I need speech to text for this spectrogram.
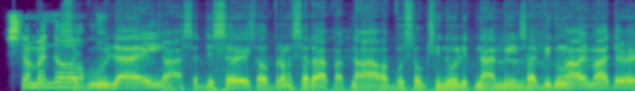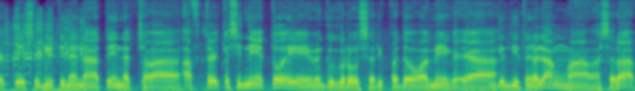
sa manok, sa gulay, tsaka sa dessert. Sobrang sarap at nakakabusog sinulit namin. Sabi ko nga kay Mother Earth, eh, sulitin na natin. At tsaka, after kasi neto, eh, mag-grocery pa daw kami. Kaya, hanggang dito na lang, mga kasarap.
